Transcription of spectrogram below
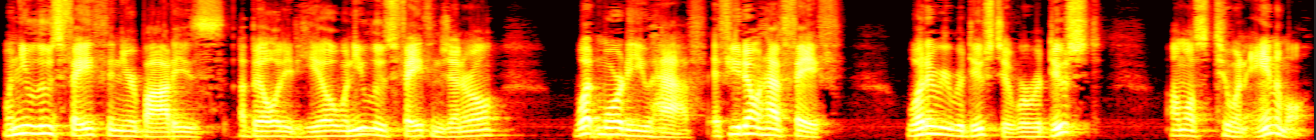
when you lose faith in your body's ability to heal, when you lose faith in general, what more do you have? If you don't have faith, what are we reduced to? We're reduced almost to an animal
